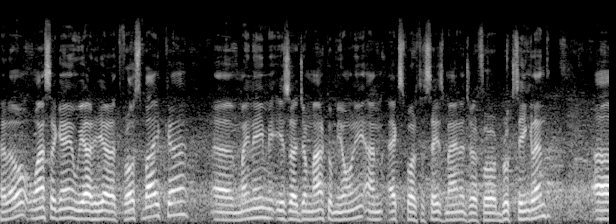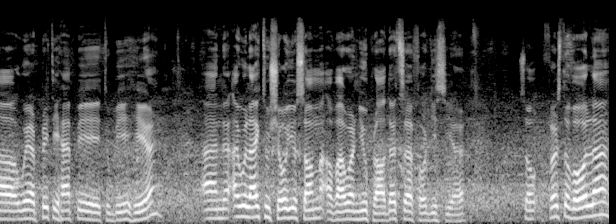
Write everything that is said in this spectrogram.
Hello, once again we are here at Frostbike. Uh, my name is uh, Gianmarco Mioni. I'm export sales manager for Brooks England. Uh, we are pretty happy to be here and I would like to show you some of our new products uh, for this year. So first of all, uh,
